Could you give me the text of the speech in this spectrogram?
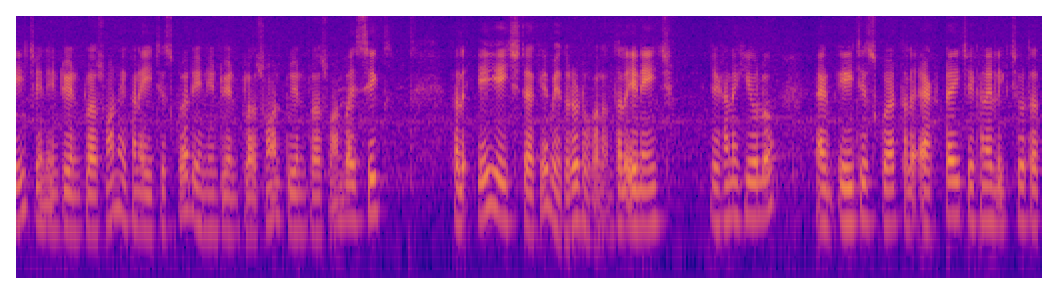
h n into n plus one এখানে h square n into n plus one two n plus one by six তাহলে এই এইচটাকে ভেতরে ঢোকালাম। তাহলে এন এইচ এখানে কি হলো? এইচ স্কোয়ার তাহলে একটা এইচ এখানে লিখছি, অর্থাৎ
